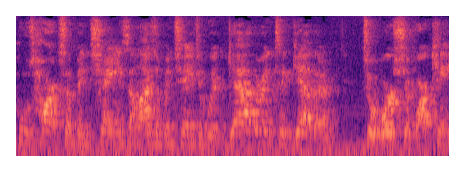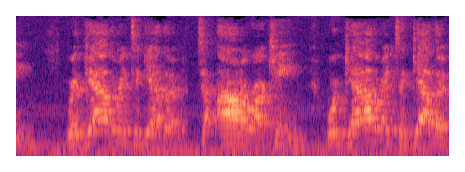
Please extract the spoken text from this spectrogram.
whose hearts have been changed and lives have been changed, and we're gathering together to worship our King. We're gathering together to honor our King. We're gathering together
